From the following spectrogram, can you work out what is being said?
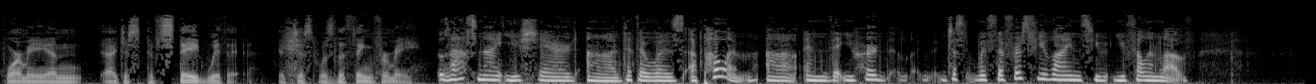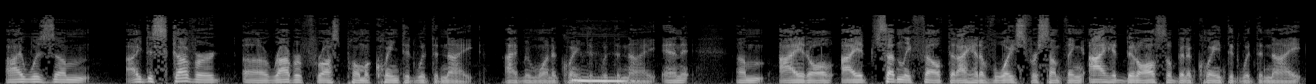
for me and i just have stayed with it. It just was the thing for me. Last night you shared uh, that there was a poem uh, and that you heard just with the first few lines you, you fell in love. I was um, i discovered uh, robert frost's poem acquainted with the night I've been one acquainted mm. with the mm. night, and it, um, I had all I had suddenly felt that I had a voice for something. I had been also been acquainted with the night.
